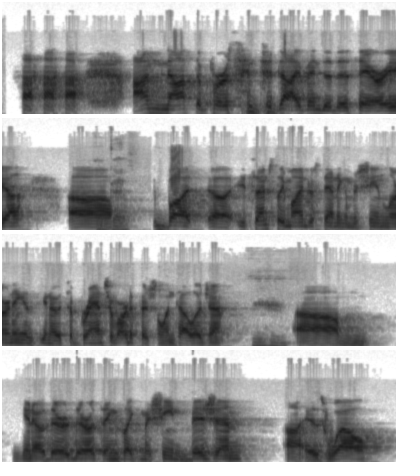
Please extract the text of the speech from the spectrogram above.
I'm not the person to dive into this area uh, okay. but uh, essentially my understanding of machine learning is you know it's a branch of artificial intelligence. Mm-hmm. um, you know there, there are things like machine vision uh, as well.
